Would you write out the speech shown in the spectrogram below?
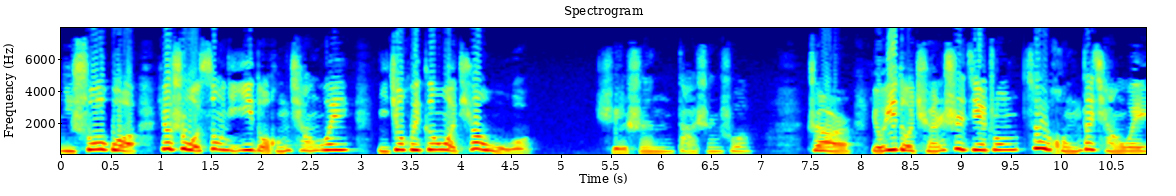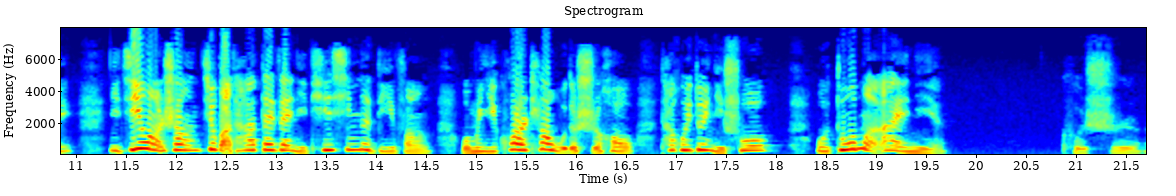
你说过，要是我送你一朵红蔷薇，你就会跟我跳舞。学生大声说：“这儿有一朵全世界中最红的蔷薇，你今晚上就把它戴在你贴心的地方。我们一块儿跳舞的时候，它会对你说：‘我多么爱你。’”可是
